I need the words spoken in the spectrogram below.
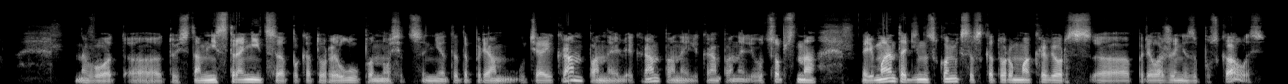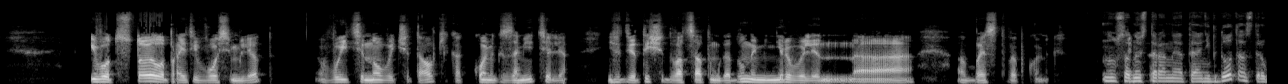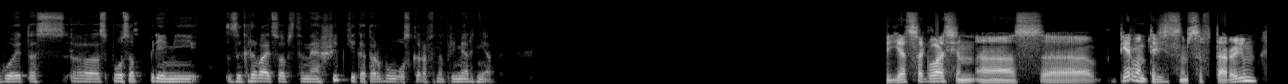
Вот, э, то есть там не страница, по которой лупа носится, нет, это прям у тебя экран панели, экран панели, экран панели. Вот, собственно, Remind один из комиксов, с которым Macroverse э, приложение запускалось, и вот стоило пройти 8 лет, выйти новой читалки, как комикс заметили, и в 2020 году номинировали на Best Web Comic. Ну, с одной стороны, это анекдот, а с другой это э, способ премии закрывать собственные ошибки, которого у Оскаров, например, нет. Я согласен э, с э, первым тезисом, со вторым.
